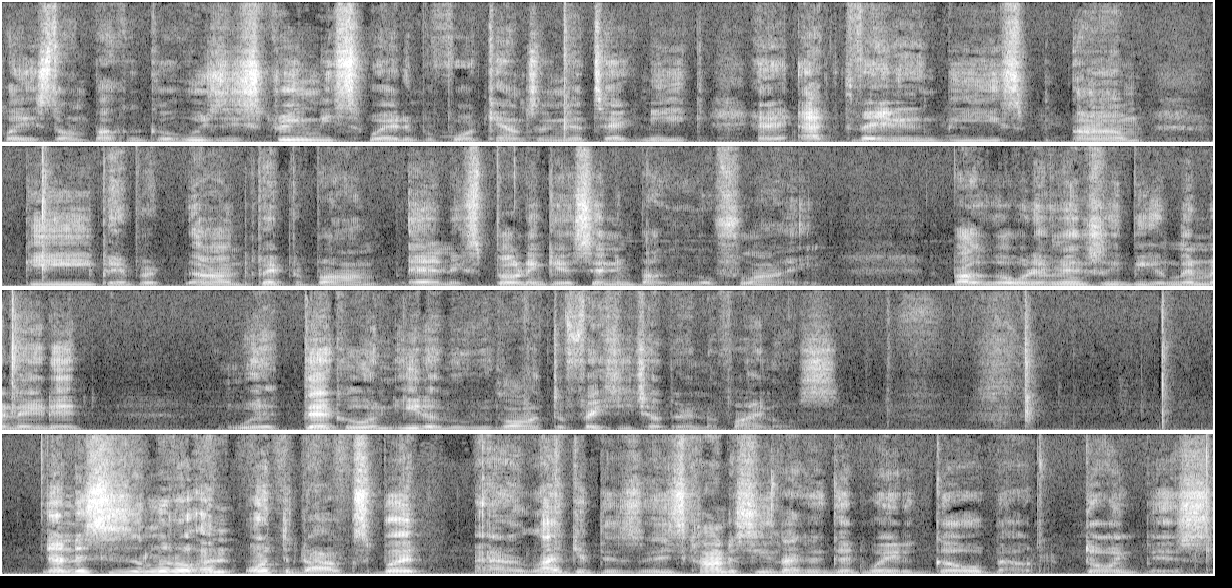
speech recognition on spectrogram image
placed on Bakugo, who's extremely sweaty before canceling the technique and activating the um, the paper um, the paper bomb and exploding it, sending Bakugo flying. Bakugo would eventually be eliminated, with Deku and Ida moving on to face each other in the finals. Now this is a little unorthodox, but I like it. This it kind of seems like a good way to go about doing this,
